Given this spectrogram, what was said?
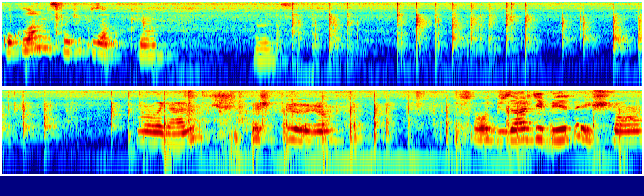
koklar mısın? Çok güzel kokuyor. Evet. Buna da geldim. Karıştırıyorum. Sonra güzelce bir eşya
